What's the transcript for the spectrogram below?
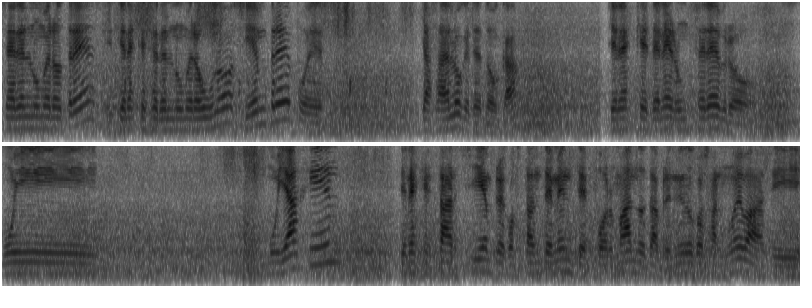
ser el número 3 y tienes que ser el número 1 siempre, pues ya sabes lo que te toca. Tienes que tener un cerebro muy, muy ágil, tienes que estar siempre constantemente formándote, aprendiendo cosas nuevas y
